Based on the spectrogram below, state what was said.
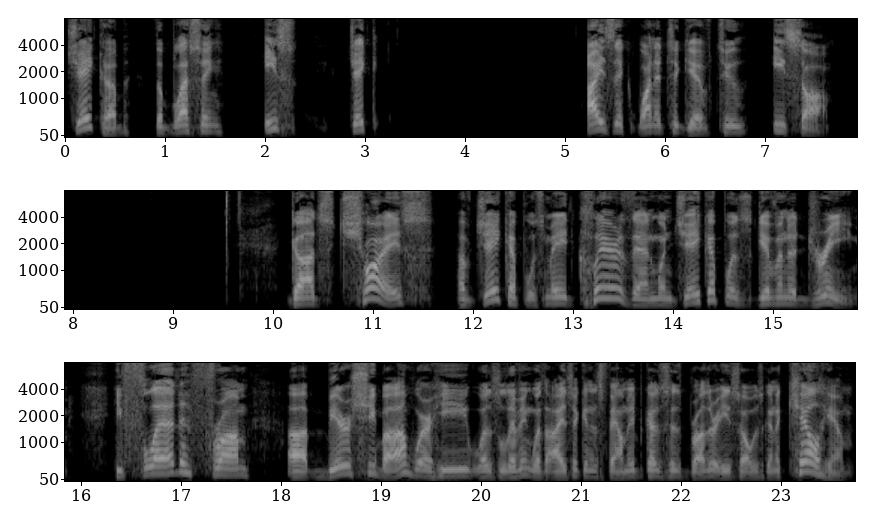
Jacob the blessing Isaac wanted to give to Esau. God's choice of Jacob was made clear then when Jacob was given a dream. He fled from uh, Beersheba, where he was living with Isaac and his family because his brother Esau was going to kill him.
